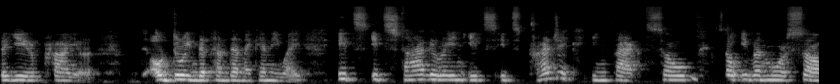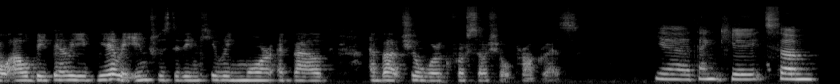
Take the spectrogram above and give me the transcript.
the year prior or during the pandemic anyway. It's it's staggering. It's it's tragic in fact. So so even more so i'll be very very interested in hearing more about about your work for social progress. Yeah thank you. It's um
